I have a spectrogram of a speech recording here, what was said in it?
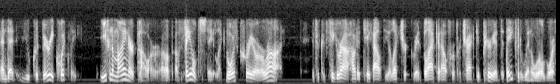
and that you could very quickly, even a minor power, a, a failed state like North Korea or Iran, if it could figure out how to take out the electric grid, black it out for a protracted period, that they could win a World War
